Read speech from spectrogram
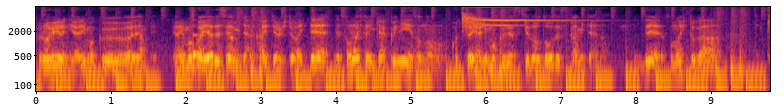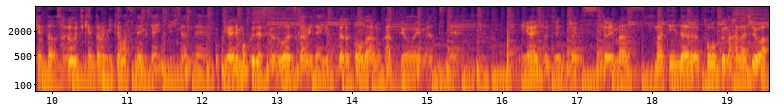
プロフィールにやりもくはやりもくは嫌ですよみたいな書いてる人がいてでその人に逆にそのこっちはやりもくですけどどうですかみたいなでその人が健太坂口健太郎似てますねみたいに言ってきたんで僕やりもくですけどどうですかみたいに言ったらどうなるのかっていうのを今やってて意外と順調に進んでおります。まあ Tinder のトークの話は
